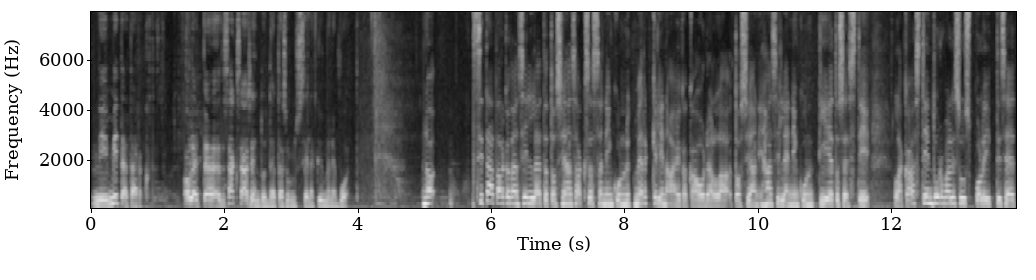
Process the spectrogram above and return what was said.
Niin mitä tarkoitat? Olet Saksan asiantuntijat asunut siellä kymmenen vuotta. No sitä tarkoitan sillä, että tosiaan Saksassa niin kuin nyt Merkelin aikakaudella tosiaan ihan silleen niin kuin tietoisesti lakastiin turvallisuuspoliittiset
